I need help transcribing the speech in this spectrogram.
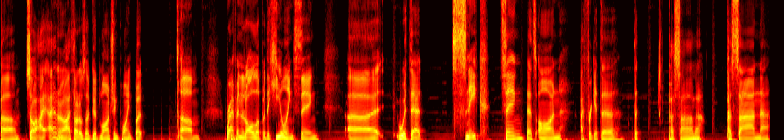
Um, so I, I don't know. I thought it was a good launching point, but um, wrapping it all up with the healing thing, uh, with that snake thing that's on, I forget the the Pasaana. Pasaana.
